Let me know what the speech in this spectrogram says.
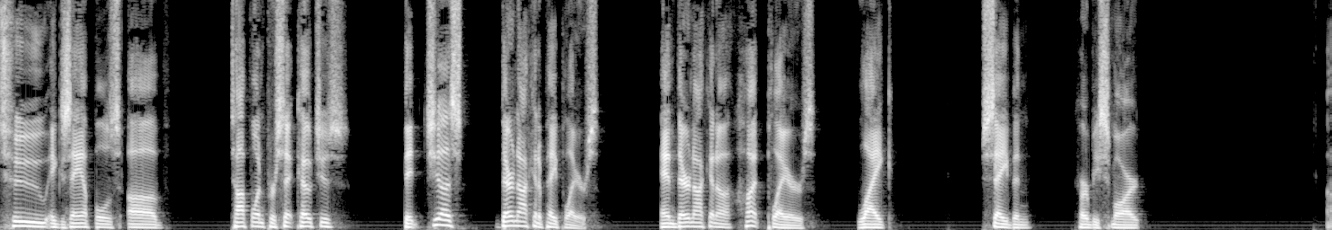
two examples of top one percent coaches that just they're not going to pay players, and they're not going to hunt players like Saban, Kirby Smart, uh,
